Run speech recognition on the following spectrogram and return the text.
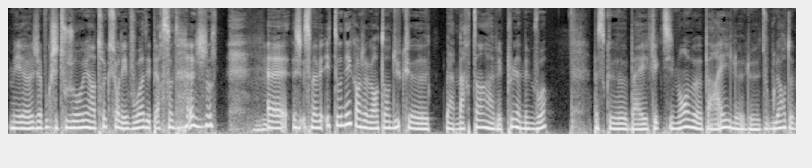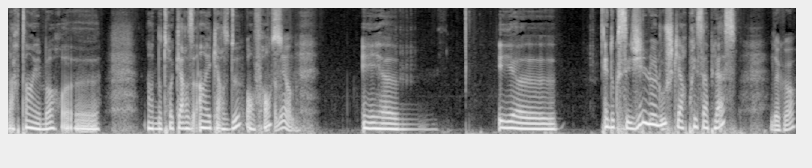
Mais euh, j'avoue que j'ai toujours eu un truc sur les voix des personnages. Euh, je- ça m'avait étonné quand j'avais entendu que bah, Martin avait plus la même voix. Parce que, bah, effectivement, euh, pareil, le, le doubleur de Martin est mort euh, dans notre Cars 1 et Cars 2 en France. Ah merde. Et, euh, et, euh, et donc c'est Gilles Lelouch qui a repris sa place. D'accord.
